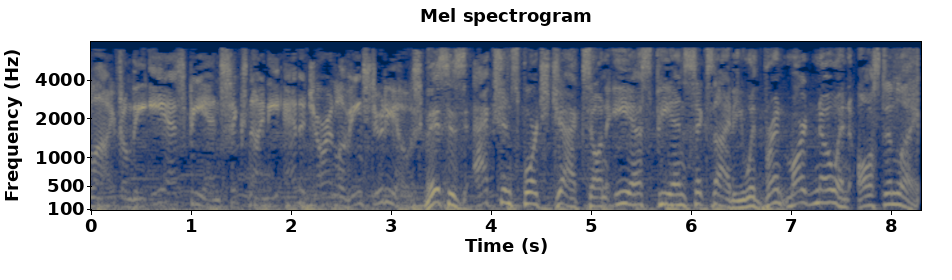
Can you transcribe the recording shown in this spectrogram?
live from the ESPN 690 Anajar and Levine studios. This is Action Sports Jacks on ESPN 690 with Brent Martineau and Austin Lane.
